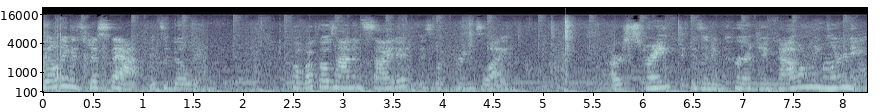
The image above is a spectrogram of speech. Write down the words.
building is just that, it's a building. But what goes on inside it is what brings life. Our strength is in encouraging not only learning,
